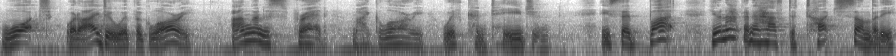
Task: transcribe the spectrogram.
Watch what I do with the glory. I'm going to spread my glory with contagion. He said, But you're not going to have to touch somebody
